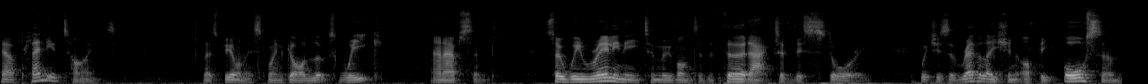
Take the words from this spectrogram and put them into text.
there are plenty of times, let's be honest, when God looks weak and absent so we really need to move on to the third act of this story, which is a revelation of the awesome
